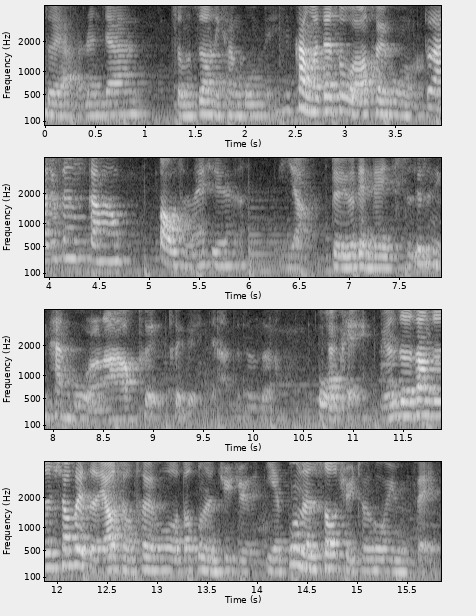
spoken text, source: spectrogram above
对啊，人家怎么知道你看过没？看完再说我要退货吗？对啊，就跟刚刚报纸那些一样。对，有点类似，就是你看过了，然后退退给人家，这真的不 OK。原则上就是消费者要求退货都不能拒绝，也不能收取退货运费，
